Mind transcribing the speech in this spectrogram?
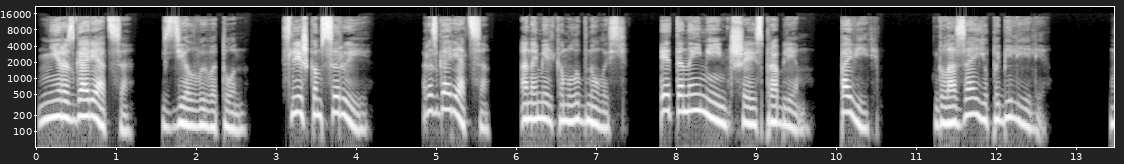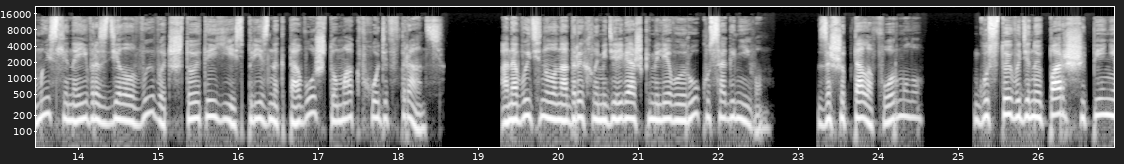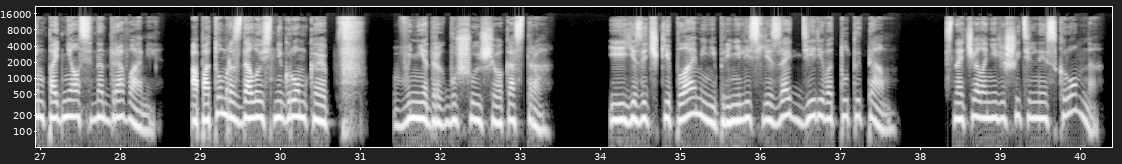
«Не разгорятся», — сделал вывод он. «Слишком сырые». «Разгорятся», — она мельком улыбнулась. «Это наименьшая из проблем. Поверь». Глаза ее побелели. Мысленно Ивра сделал вывод, что это и есть признак того, что маг входит в транс. Она вытянула над рыхлыми деревяшками левую руку с огнивом, зашептала формулу, Густой водяной пар с шипением поднялся над дровами, а потом раздалось негромкое «пф» в недрах бушующего костра. И язычки пламени принялись лизать дерево тут и там. Сначала нерешительно и скромно,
